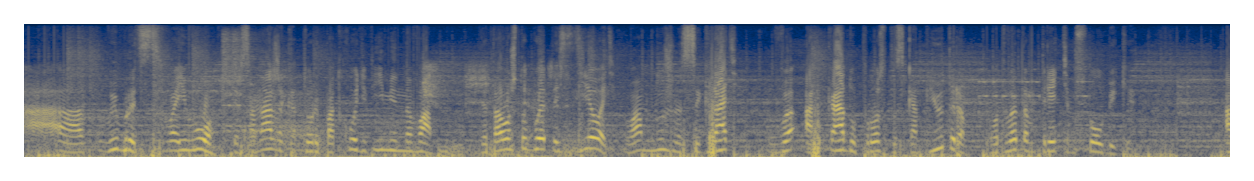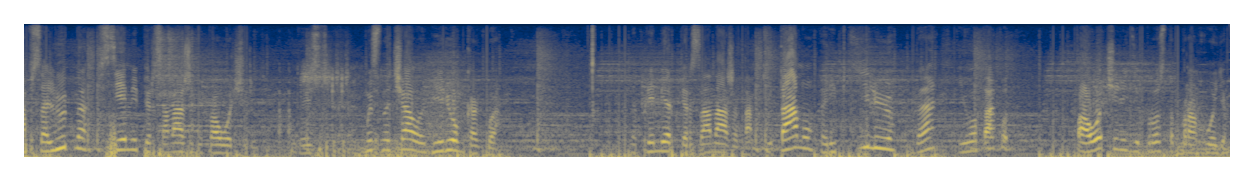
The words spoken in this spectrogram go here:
а, выбрать своего персонажа, который подходит именно вам. Для того, чтобы это сделать, вам нужно сыграть в аркаду просто с компьютером, вот в этом третьем столбике. Абсолютно всеми персонажами по очереди. То есть мы сначала берем как бы, например, персонажа там Китану, Рептилию, да, и вот так вот по очереди просто проходим.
